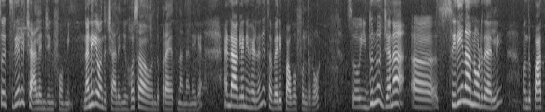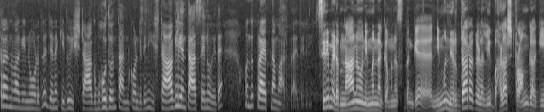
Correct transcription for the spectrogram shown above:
So it's really challenging for me ನನಗೆ ಒಂದು ಚಾಲೆಂಜಿಂಗ್ ಹೊಸ ಒಂದು ಪ್ರಯತ್ನ ನನಗೆ. ಆ್ಯಂಡ್ ಆಗಲೇ ನೀವು ಹೇಳ್ದಂಗೆ it's a very powerful role so ಇದನ್ನು ಜನ ಸಿರಿ ಸಿರಿನ ನೋಡಿದೆ ಅಲ್ಲಿ ಒಂದು ಪಾತ್ರವಾಗಿ ನೋಡಿದ್ರೆ ಜನಕ್ಕೆ ಇದು ಇಷ್ಟ ಆಗಬಹುದು ಅಂತ ಅಂದ್ಕೊಂಡಿದ್ದೀನಿ ಇಷ್ಟ ಆಗಲಿ ಅಂತ ಆಸೆನೂ ಇದೆ. ಒಂದು ಪ್ರಯತ್ನ ಮಾಡ್ತಾ ಇದ್ದೀನಿ. ಸಿರಿ ಮೇಡಮ್, ನಾನು ನಿಮ್ಮನ್ನು ಗಮನಿಸ್ದಂಗೆ ನಿಮ್ಮ ನಿರ್ಧಾರಗಳಲ್ಲಿ ಬಹಳ ಸ್ಟ್ರಾಂಗ್ ಆಗಿ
